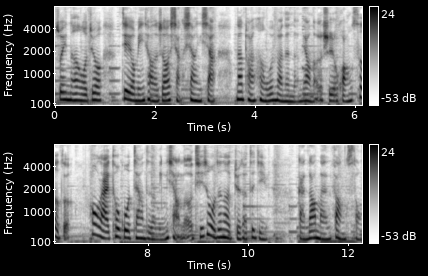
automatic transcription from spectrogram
所以呢，我就借由冥想的时候，想象一下那团很温暖的能量呢，是黄色的。后来透过这样子的冥想呢，其实我真的觉得自己感到蛮放松。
